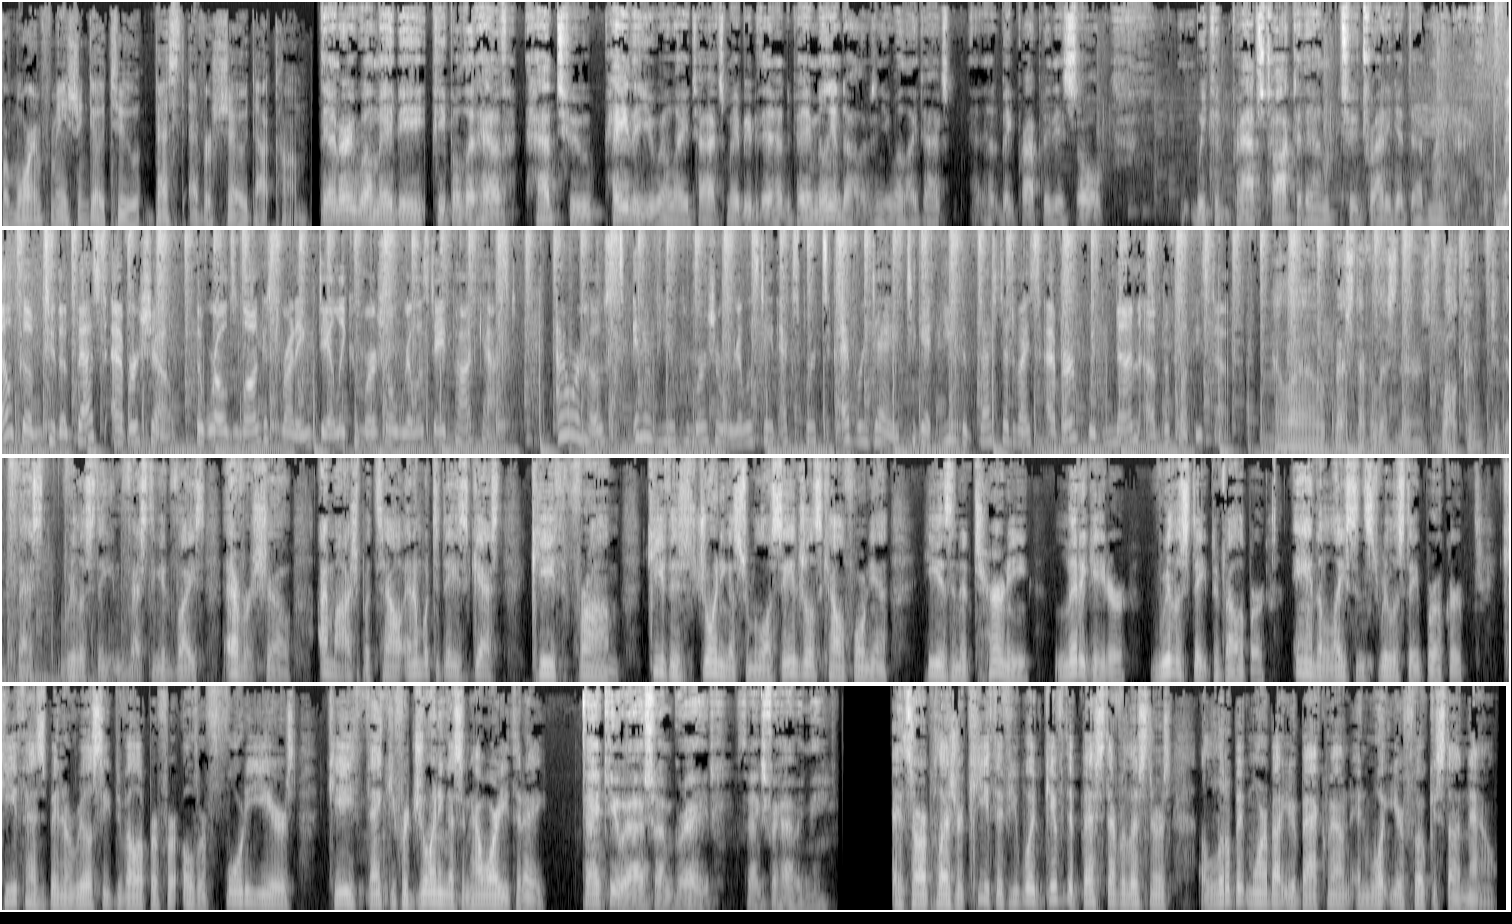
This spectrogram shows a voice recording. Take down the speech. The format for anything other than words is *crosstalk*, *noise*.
For more information, go to bestevershow.com. There very well may be people that have had to pay the ULA tax. Maybe they had to pay a million dollars in ULA tax, had a big property they sold we could perhaps talk to them to try to get that money back. Welcome to the Best Ever Show, the world's longest running daily commercial real estate podcast. Our hosts interview commercial real estate experts every day to get you the best advice ever with none of the fluffy stuff. Hello, best ever listeners. Welcome to the best real estate investing advice ever show. I'm Ash Patel and I'm with today's guest, Keith Fromm. Keith is joining us from Los Angeles, California. He is an attorney, litigator, real estate developer, and a licensed real estate broker. Keith has been a real estate developer for over 40 years. Keith, thank you for joining us, and how are you today? Thank you, Ash. I'm great. Thanks for having me. It's our pleasure. Keith, if you would give the best ever listeners a little bit more about your background and what you're focused on now.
